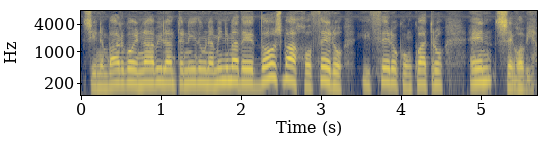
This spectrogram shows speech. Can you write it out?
Sin embargo, en Ávila han tenido una mínima de 2 bajo cero y 0,4 en Segovia.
